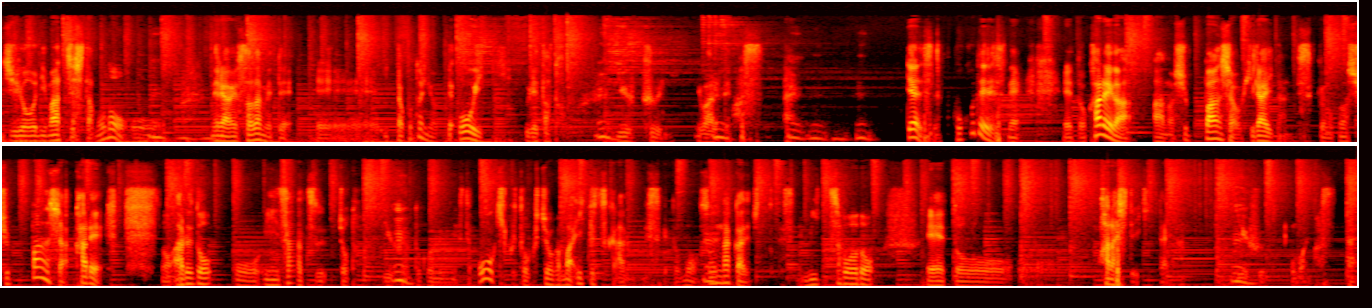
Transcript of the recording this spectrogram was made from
需要にマッチしたものを、狙いを定めて、えーいったことによって大いに売れたというふうに言われています。はいではですね、ここでですね、えっと彼があの出版社を開いたんですけども、この出版社、彼のアルド印刷所というふうなところにですね、大きく特徴がまあいくつかあるんですけども、その中でちょっとですね、3つほど、えっと話していきたいなというふうに思います。はい、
